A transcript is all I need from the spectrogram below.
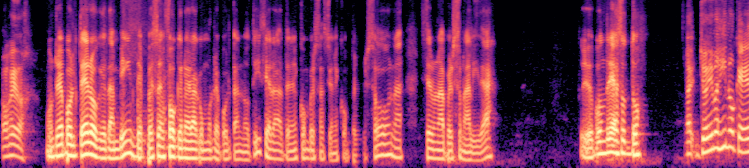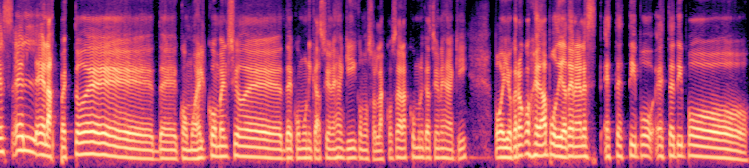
Ojeda. Un reportero que también después su enfoque no era como reportar noticias, era tener conversaciones con personas, ser una personalidad. Yo pondría esos dos. Ah, Yo me imagino que es el, el aspecto de, de cómo es el comercio de, de comunicaciones aquí, cómo son las cosas de las comunicaciones aquí. Porque yo creo que Ojeda podía tener es- este tipo, este tipo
